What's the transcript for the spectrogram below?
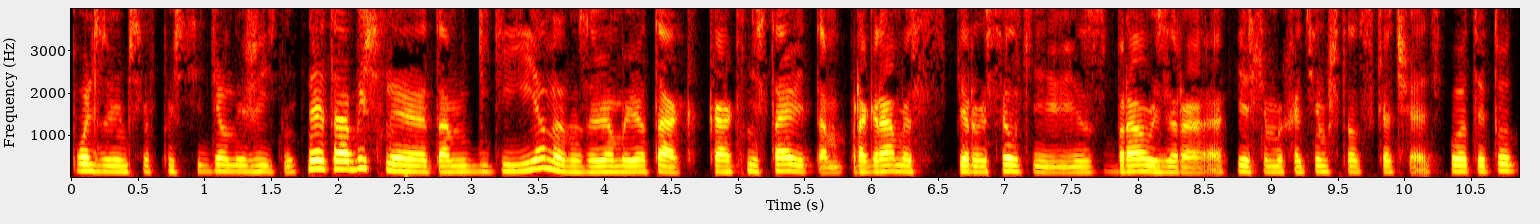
пользуемся в повседневной жизни. Но это обычная там гигиена, назовем ее так, как не ставить там программы с первой ссылки из браузера, если мы хотим что-то скачать. Вот и тут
